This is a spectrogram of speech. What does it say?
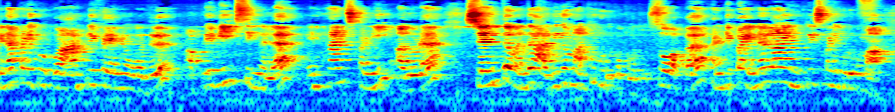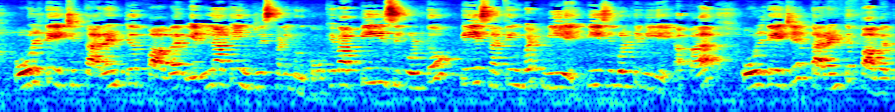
என்ன பண்ணி கொடுக்கும்? ஆம்பிளிஃபையர் போது அப்படியே வீக் சிக்னலை என்ஹான்ஸ் பண்ணி அதோட ஸ்ட்ரென்த்தை வந்து அதிகமாக்கி கொடுக்க போகுது. ஸோ அப்போ கண்டிப்பா என்னெல்லாம் இன்க்ரீஸ் பண்ணி கொடுக்குமா? வோல்டேஜ் கரண்ட் பவர் எல்லாத்தையும் இன்க்ரீஸ் பண்ணி கொடுக்கும். ஓகேவா P is equal to P is nothing but V A P is equal to V A அப்போ வோல்டேஜ் கரண்ட் பவர்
